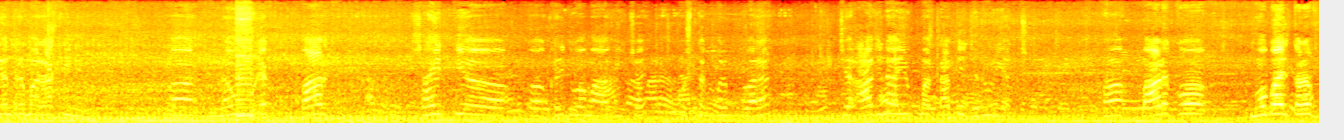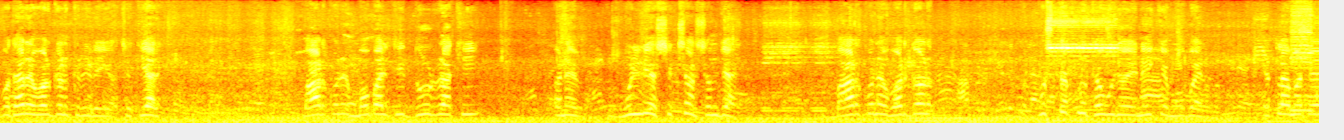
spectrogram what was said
કેન્દ્રમાં રાખીને નવું એક બાળ સાહિત્ય ખરીદવામાં આવ્યું છે પુસ્તક પર દ્વારા, જે આજના યુગમાં તાતી જરૂરિયાત છે. બાળકો મોબાઈલ તરફ વધારે વળગણ કરી રહ્યા છે ત્યારે બાળકોને મોબાઈલથી દૂર રાખી અને મૂલ્ય શિક્ષણ સમજાય. બાળકોને વળગણ પુસ્તકનું થવું જોઈએ, નહીં કે મોબાઈલનું. એટલા માટે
